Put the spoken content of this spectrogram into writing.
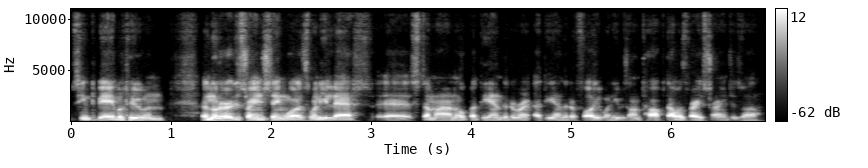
seemed to be able to. And another strange thing was when he let uh, Stamann up at the end of the at the end of the fight when he was on top. That was very strange as well.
